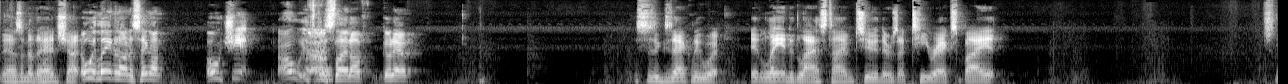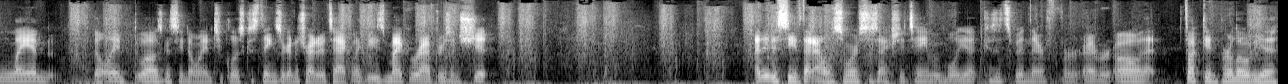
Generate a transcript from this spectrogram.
That was another headshot. Oh, it landed on us. Hang on. Oh shit. Oh, it's gonna slide off. Go down. This is exactly what it landed last time too. There was a T-Rex by it. Just land. Don't land. Well, I was gonna say don't land too close because things are gonna try to attack like these Microraptors and shit. I need to see if that Allosaurus is actually tameable yet because it's been there forever. Oh, that fucking Purlovia.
